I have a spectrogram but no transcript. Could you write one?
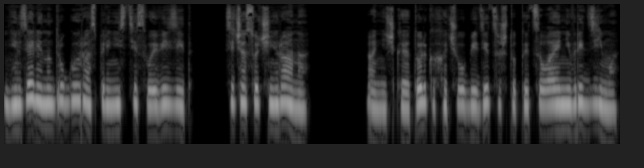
Нельзя ли на другой раз перенести свой визит? Сейчас очень рано. Анечка, я только хочу убедиться, что ты целая и невредима.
